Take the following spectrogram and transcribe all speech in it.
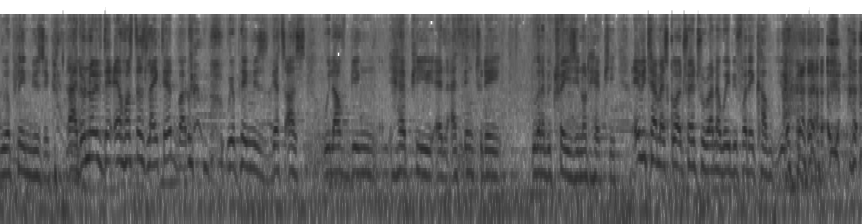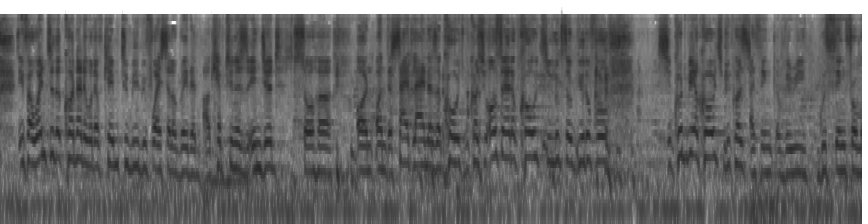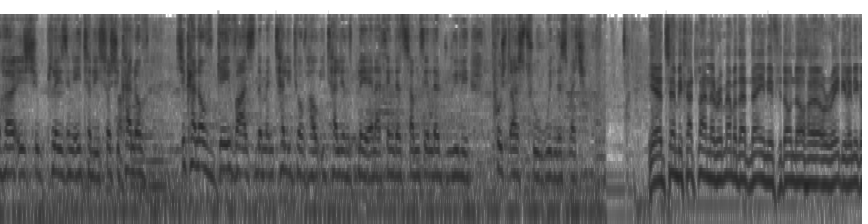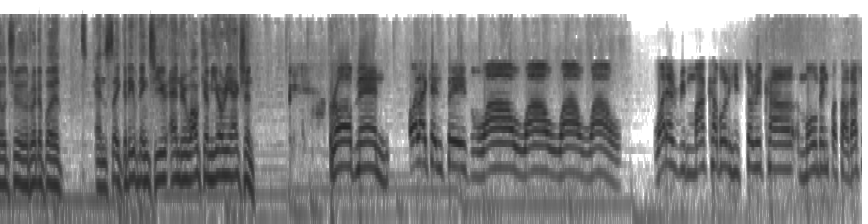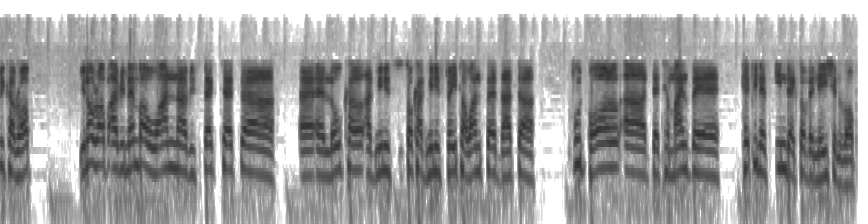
we were playing music. I don't know if the air hostess liked it, but we were playing music. That's us. We love being happy, and I think today we're gonna be crazy, not happy. Every time I score, I try to run away before they come. You know? if I went to the corner, they would have came to me before I celebrated. Our captain is injured. Saw her on on the sideline as a coach because she also had a coach. She looked so beautiful. She could be a coach because I think a very good thing from her is she plays in Italy. So she kind of she kind of gave us the mentality of how Italians play, and I think that's something that really pushed us to win this match. Yeah, Thembi Kgatlana, remember that name if you don't know her already. Let me go to Roodepoort and say good evening to you. Andrew, welcome. Your reaction. Rob, man, all I can say is wow, wow, wow, wow. What a remarkable historical moment for South Africa, Rob. You know, Rob, I remember one uh, respected uh, uh, local administ- soccer administrator once said that uh, football uh, determines the happiness index of the nation, Rob.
